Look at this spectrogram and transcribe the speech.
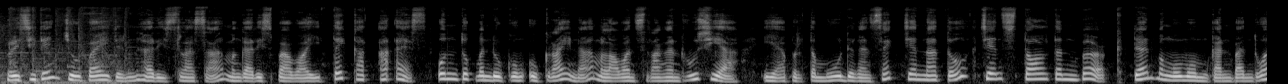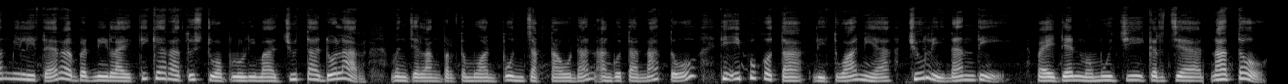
Presiden Joe Biden hari Selasa menggarisbawahi tekad AS untuk mendukung Ukraina melawan serangan Rusia. Ia bertemu dengan Sekjen NATO Jens Stoltenberg dan mengumumkan bantuan militer bernilai 325 juta dolar menjelang pertemuan puncak tahunan anggota NATO di ibu kota Lithuania Juli nanti. Biden memuji kerja NATO,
